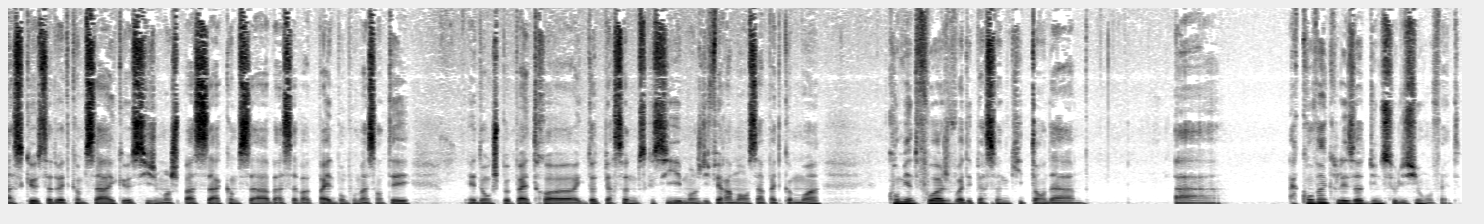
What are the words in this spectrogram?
est-ce que ça doit être comme ça et que si je mange pas ça comme ça, bah ça va pas être bon pour ma santé et donc je peux pas être avec d'autres personnes parce que s'ils mangent différemment, ça va pas être comme moi. Combien de fois je vois des personnes qui tendent à, à convaincre les autres d'une solution en fait.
